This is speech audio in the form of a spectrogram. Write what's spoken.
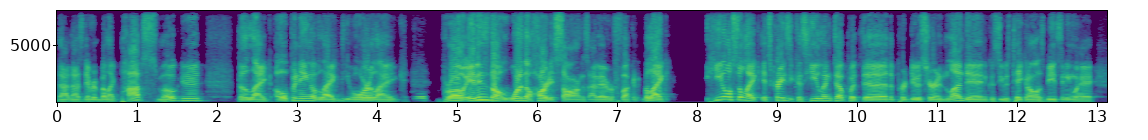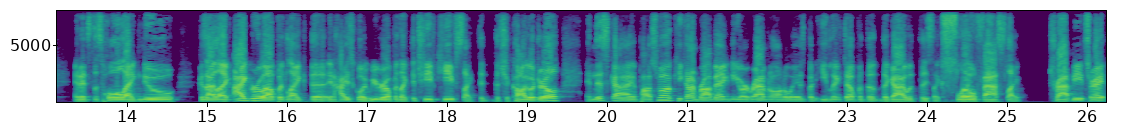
that that's different. But like Pop Smoke, dude, the like opening of like Dior, like bro, it is the one of the hardest songs I've ever fucking. But like he also like it's crazy because he linked up with the the producer in London because he was taking all his beats anyway, and it's this whole like new because I like I grew up with like the in high school like, we grew up with like the Chief Keefs like the, the Chicago drill and this guy Pop Smoke he kind of brought back New York rap in a lot of ways but he linked up with the the guy with these like slow fast like trap beats right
